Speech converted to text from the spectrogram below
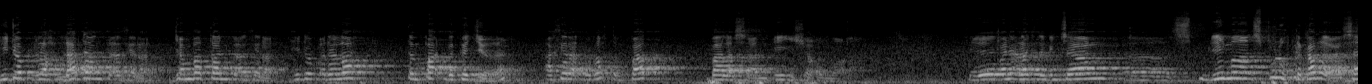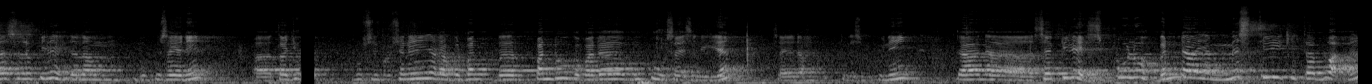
Hidup adalah ladang ke akhirat, jambatan ke akhirat. Hidup adalah tempat bekerja, eh? akhirat adalah tempat balasan insya-Allah. Okay, banyaklah kita bincang uh, lima sepuluh perkara saya selalu pilih dalam buku saya ni uh, tajuk Profesional ini adalah berpandu kepada buku saya sendiri ya. Saya dah tulis buku ni dan uh, saya pilih 10 benda yang mesti kita buat ya,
